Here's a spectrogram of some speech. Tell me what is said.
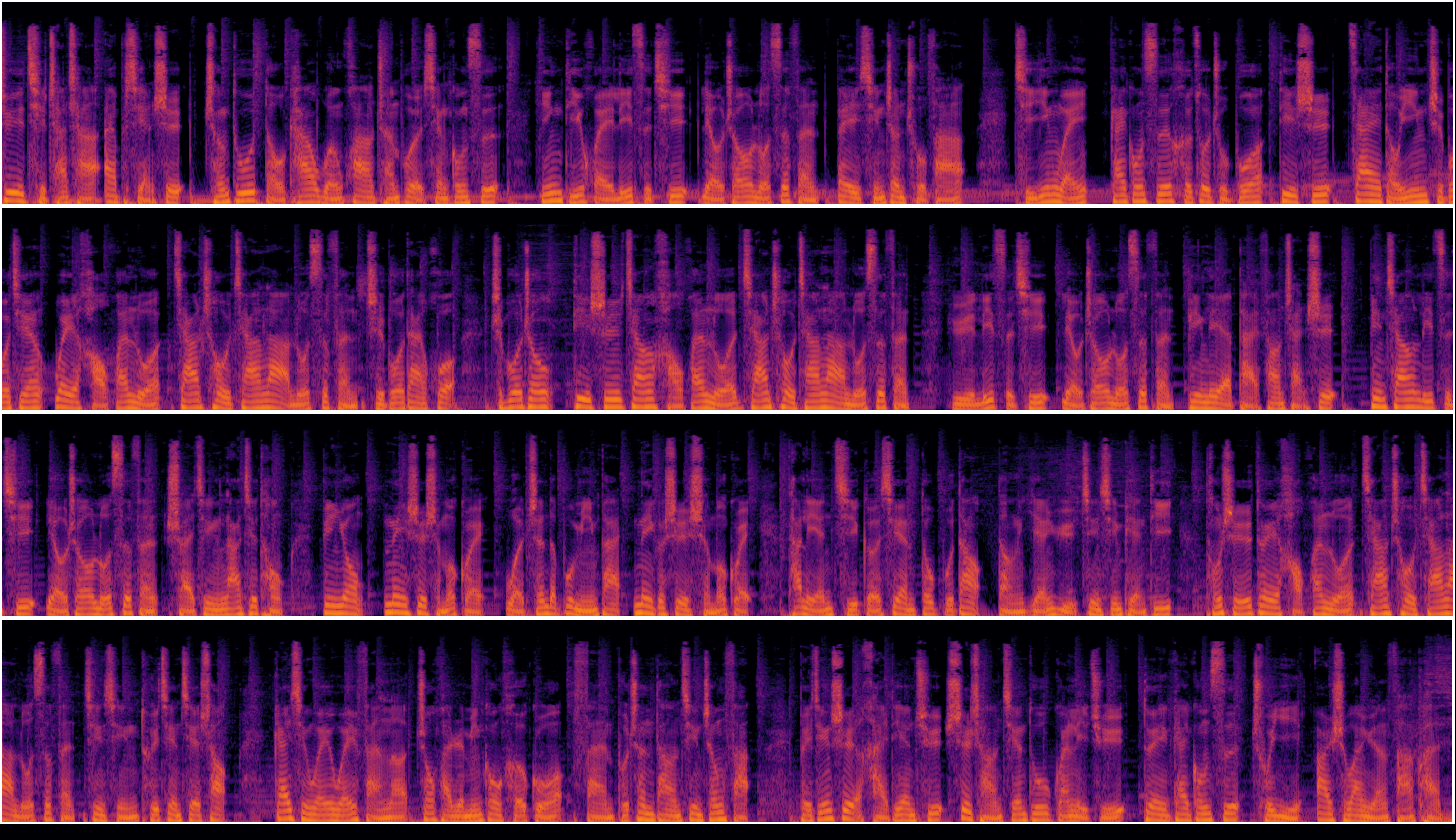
据企查查 App 显示，成都斗咖文化传播有限公司因诋毁李子柒柳州螺蛳粉被行政处罚，起因为该公司合作主播帝师在抖音直播间为好欢螺加臭加辣螺蛳粉直播带货，直播中帝师将好欢螺加臭加辣螺蛳粉与李子柒柳州螺蛳粉并列摆放展示，并将李子柒柳州螺蛳粉甩进垃圾桶，并用“那是什么鬼？我真的不明白那个是什么鬼，他连及格线都不到”等言语。进行贬低，同时对好欢螺加臭加辣螺蛳粉进行推荐介绍，该行为违反了《中华人民共和国反不正当竞争法》。北京市海淀区市场监督管理局对该公司处以二十万元罚款。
